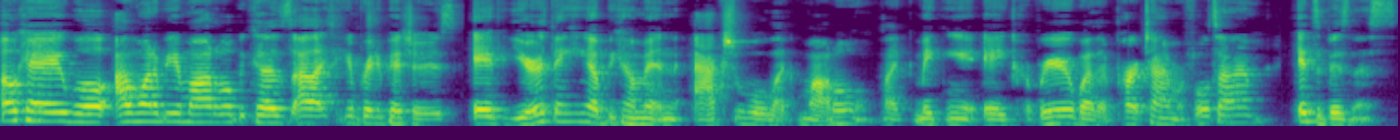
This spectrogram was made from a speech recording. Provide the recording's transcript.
okay, well, I want to be a model because I like taking pretty pictures. If you're thinking of becoming an actual like model, like making it a career, whether part time or full time, it's a business.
